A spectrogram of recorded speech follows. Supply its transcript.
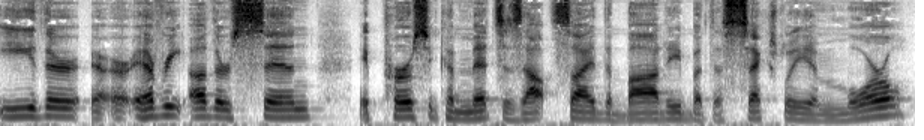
Either or every other sin a person commits is outside the body, but the sexually immoral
